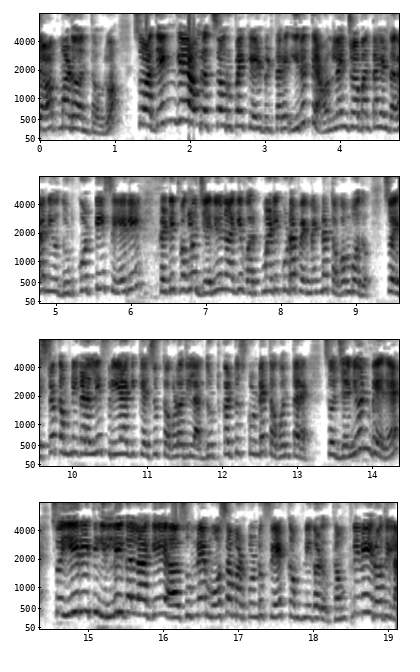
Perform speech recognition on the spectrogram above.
ಜಾಬ್ ಮಾಡೋ ಅಂತವ್ರು ಸೊ ಅದೆಂಗೆ ಹತ್ ಸಾವಿರ ರೂಪಾಯಿ ಕೇಳ್ಬಿಡ್ತಾರೆ. ಇರುತ್ತೆ ಆನ್ಲೈನ್ ಜಾಬ್ ಅಂತ ಹೇಳಿದಾಗ ನೀವು ದುಡ್ಡು ಕೊಟ್ಟಿ ಸೇರಿ ಖಂಡಿತವಾಗ್ಲೂ ಜೆನ್ಯೂನ್ ಆಗಿ ವರ್ಕ್ ಮಾಡಿ ಕೂಡ ಪೇಮೆಂಟ್ನ ತಗೊಬಹುದು ಸೊ ಎಷ್ಟೋ ಕಂಪ್ನಿಗಳಲ್ಲಿ ಫ್ರೀ ಆಗಿ ಕೆಲ್ಸಕ್ಕೆ ತಗೊಳೋದಿಲ್ಲ. ದುಡ್ಡು ಕಟ್ಟಿಸ್ಕೊಂಡೇ ತಗೊಂತಾರೆ. ಸೊ ಜೆನ್ಯೂನ್ ಬೇರೆ. ಸೊ ಈ ರೀತಿ ಇಲ್ಲಿಗಲ್ ಆಗಿ ಸುಮ್ನೆ ಮೋಸ ಮಾಡ್ಕೊಂಡು ಫೇಕ್ ಕಂಪ್ನಿಗಳು ಕಂಪ್ನಿನೇ ಇರೋದಿಲ್ಲ.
